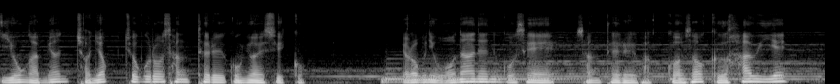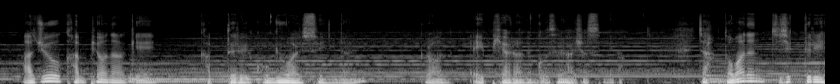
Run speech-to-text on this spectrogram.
이용하면 전역적으로 상태를 공유할 수 있고 여러분이 원하는 곳의 상태를 바꿔서 그 하위에 아주 간편하게 값들을 공유할 수 있는 그런 API라는 것을 아셨습니다. 자, 더 많은 지식들이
